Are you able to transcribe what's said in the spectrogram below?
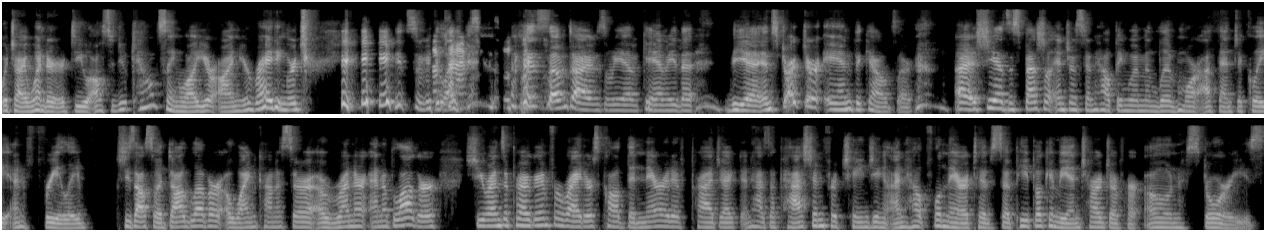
which I wonder, do you also do counseling while you're on your writing retreats? sometimes. like, sometimes we have Cami, the the uh, instructor and the counselor. Uh, she has a special interest in helping women live more authentically and freely. She's also a dog lover, a wine connoisseur, a runner, and a blogger. She runs a program for writers called The Narrative Project and has a passion for changing unhelpful narratives so people can be in charge of her own stories.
